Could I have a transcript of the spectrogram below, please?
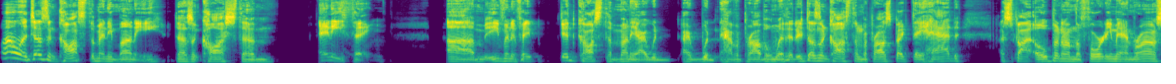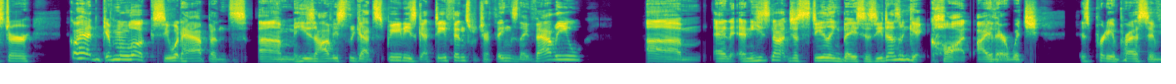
Well, it doesn't cost them any money. It doesn't cost them anything. Um, even if it did cost them money, I would I wouldn't have a problem with it. It doesn't cost them a prospect. They had a spot open on the 40 man roster. Go ahead, give him a look, see what happens. Um, he's obviously got speed, he's got defense, which are things they value. Um, and and he's not just stealing bases, he doesn't get caught either, which is pretty impressive.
